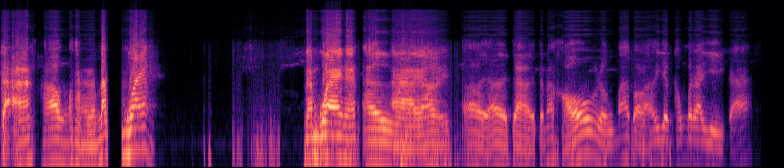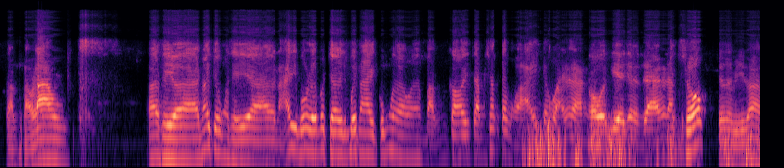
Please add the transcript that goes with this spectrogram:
Tạ không cái thằng Nam Quang. Nam Quang hả? Ừ. Trời ơi. Ơi ơi trời tao nói khổ rồi má còn lại dân không có ra gì cả toàn tào lao. À, thì à, nói chung là thì à, nãy bố lên bố chơi bữa nay cũng à, bận coi chăm sóc cháu ngoại cháu ngoại nó đang ngồi kia cho nên ra nó đang sốt cho nên vì nó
